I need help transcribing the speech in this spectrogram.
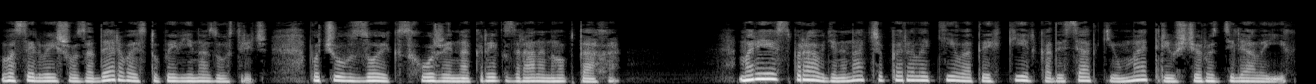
Василь вийшов за дерева і ступив їй назустріч. Почув зойк, схожий на крик зраненого птаха. Марія справді неначе перелетіла тих кілька десятків метрів, що розділяли їх,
